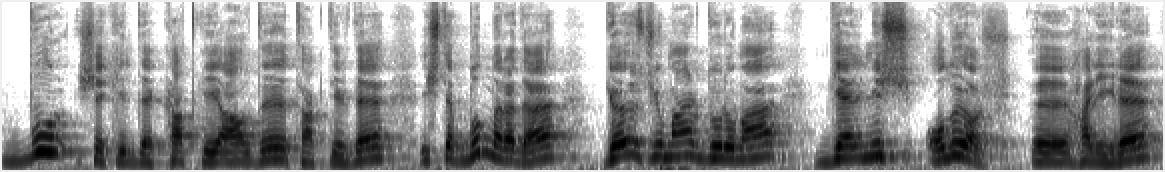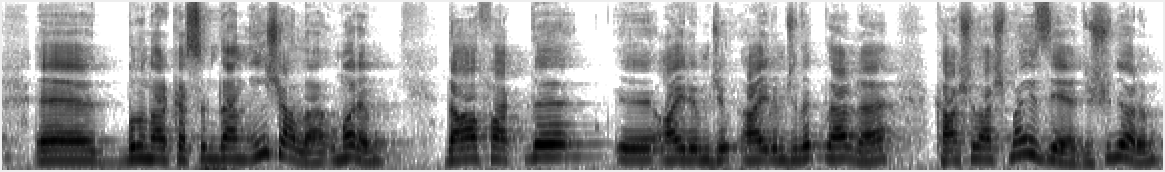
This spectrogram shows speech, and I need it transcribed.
bu şekilde katkıyı aldığı takdirde işte bunlara da göz yumar duruma gelmiş oluyor e, haliyle. E, bunun arkasından inşallah umarım daha farklı e, ayrımcı, ayrımcılıklarla karşılaşmayız diye düşünüyorum.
